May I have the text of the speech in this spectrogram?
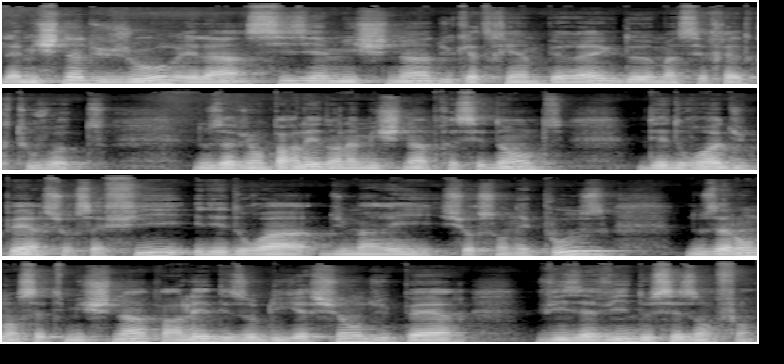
La Mishnah du jour est la sixième Mishnah du quatrième Pérec de Masechet Ktuvot. Nous avions parlé dans la Mishnah précédente des droits du père sur sa fille et des droits du mari sur son épouse. Nous allons dans cette Mishnah parler des obligations du père vis-à-vis de ses enfants.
